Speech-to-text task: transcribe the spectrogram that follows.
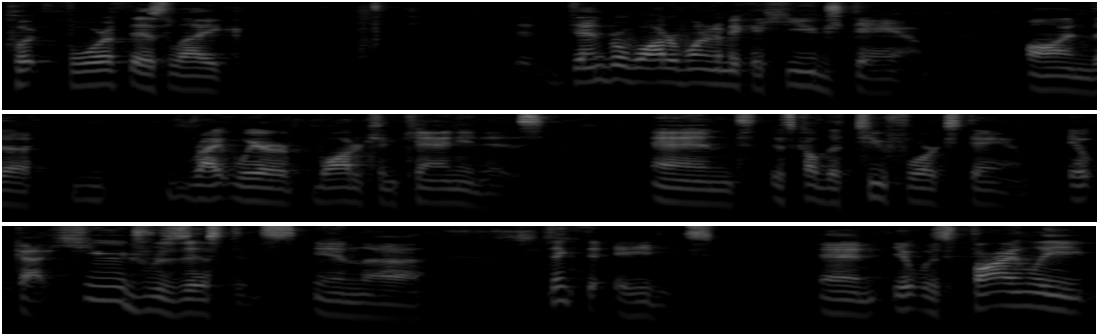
put forth as like Denver Water wanted to make a huge dam on the right where Waterton Canyon is. And it's called the Two Forks Dam. It got huge resistance in, uh, I think, the 80s. And it was finally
